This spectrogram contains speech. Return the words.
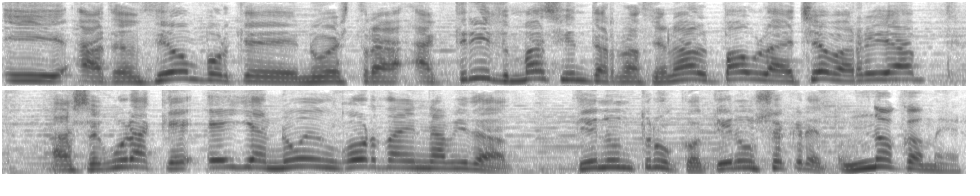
y atención porque nuestra actriz más internacional, Paula Echevarría, asegura que ella no engorda en Navidad. Tiene un truco, tiene un secreto. No comer.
